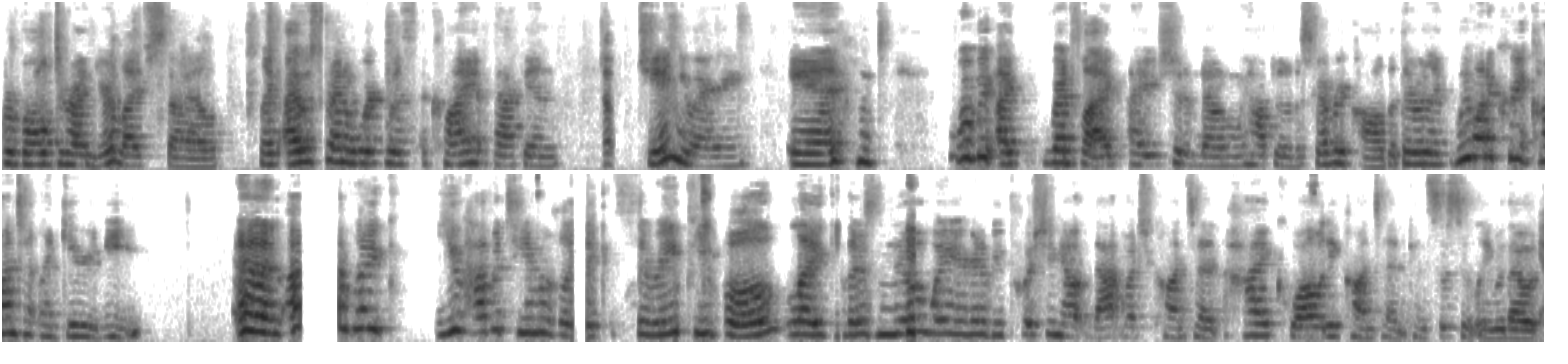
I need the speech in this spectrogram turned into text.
revolved around your lifestyle. Like I was trying to work with a client back in January and when we I red flag, I should have known when we hopped on a discovery call, but they were like, We want to create content like Gary Vee. And I'm like, you have a team of like three people. Like, there's no way you're going to be pushing out that much content, high quality content consistently without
